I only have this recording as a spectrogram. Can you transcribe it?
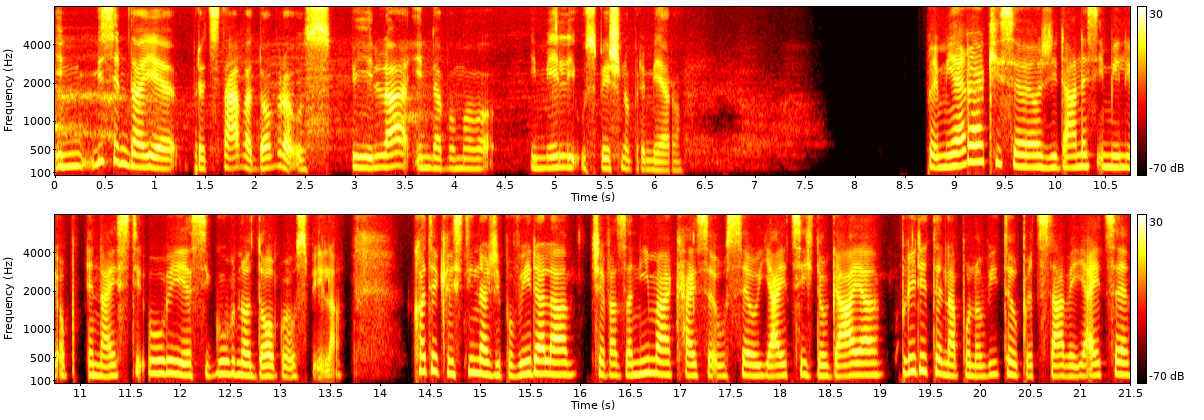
In mislim, da je predstava dobro uspela in da bomo imeli uspešno premjero. Premjera, ki so jo že danes imeli ob 11. uri, je sigurno dobro uspela. Kot je Kristina že povedala, če vas zanima, kaj se vse v jajcih dogaja, pridite na ponovitev predstave Jajce,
